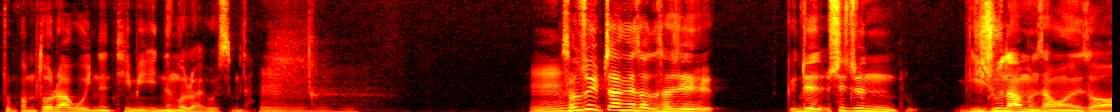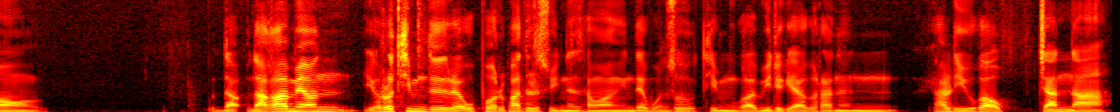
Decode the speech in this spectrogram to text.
좀 검토를 하고 있는 팀이 있는 걸로 알고 있습니다. 음. 음. 선수 입장에서는 사실 이제 시즌 2주 남은 상황에서 나, 나가면 여러 팀들의 오퍼를 받을 수 있는 상황인데 원소속 팀과 미리 계약을 하는 할 이유가 없지 않나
